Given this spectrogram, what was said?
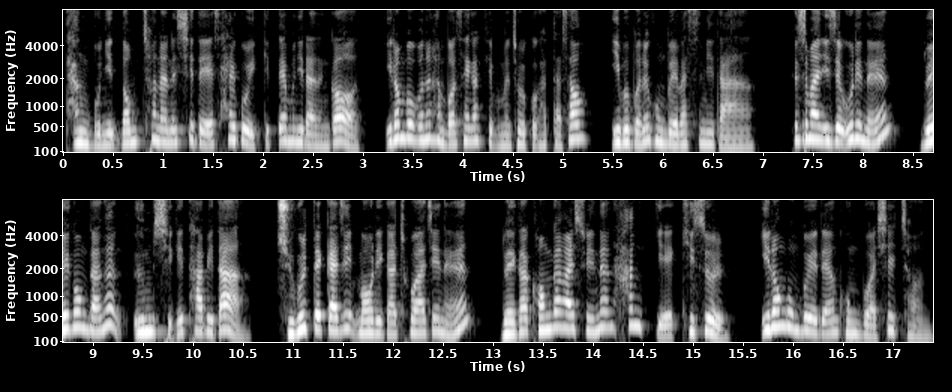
당분이 넘쳐나는 시대에 살고 있기 때문이라는 것. 이런 부분을 한번 생각해 보면 좋을 것 같아서 이 부분을 공부해 봤습니다. 그렇지만 이제 우리는 뇌 건강은 음식이 답이다. 죽을 때까지 머리가 좋아지는 뇌가 건강할 수 있는 한 끼의 기술, 이런 공부에 대한 공부와 실천,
